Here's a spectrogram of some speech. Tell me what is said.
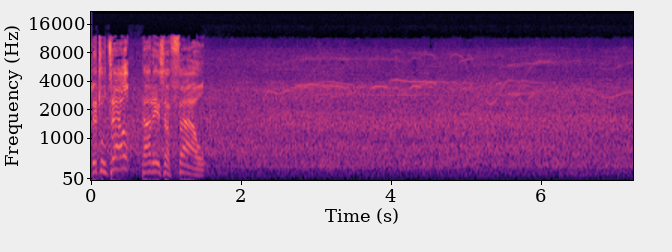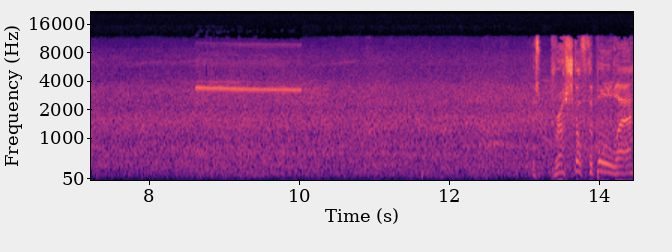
Little doubt, that is a foul. Just brushed off the ball there.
